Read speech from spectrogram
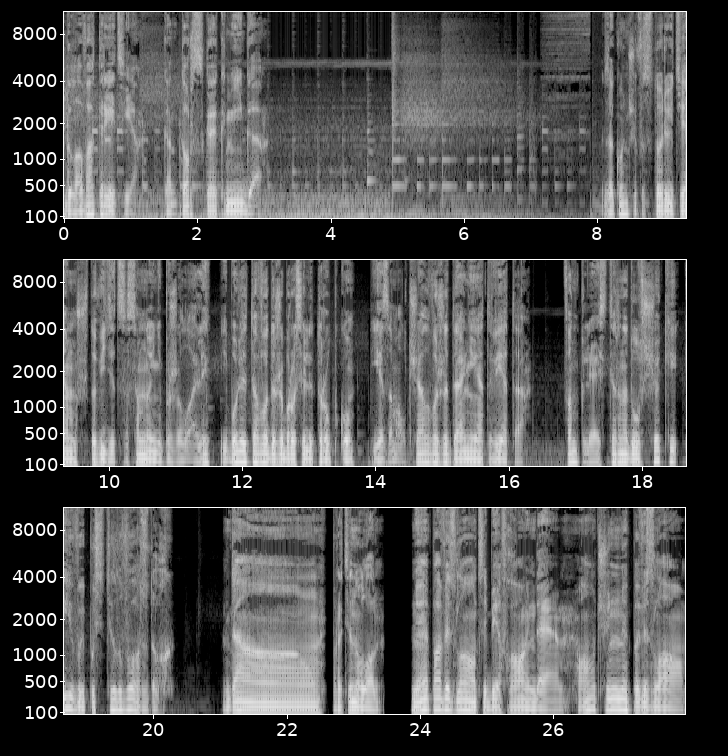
Глава третья. Конторская книга. Закончив историю тем, что видеться со мной не пожелали, и более того даже бросили трубку, я замолчал в ожидании ответа. Фон Клястер надул щеки и выпустил воздух. «Да...» — протянул он. «Не повезло тебе, Фройнде, очень не повезло.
